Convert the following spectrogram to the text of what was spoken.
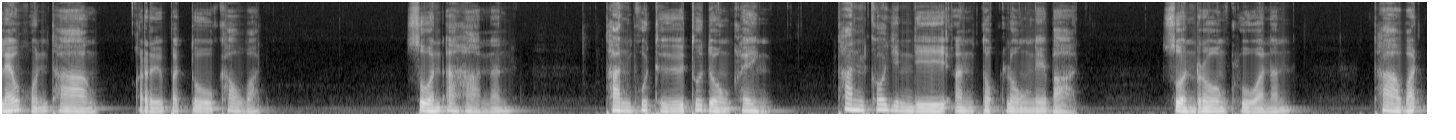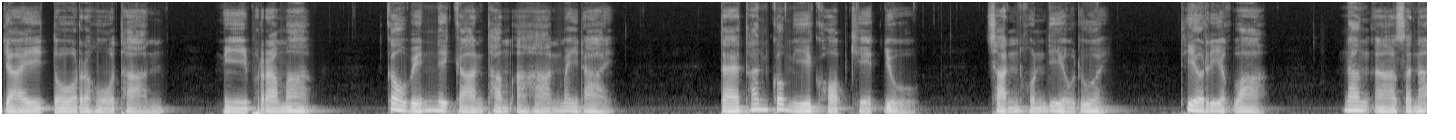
แล้วหนทางหรือประตูเข้าวัด ส่วนอาหารนั้น ท่านผู้ถือทุดงเคร่ง ท่านก็ยินดีอันตกลงในบาท ส่วนโรงครัวนั้น ถ้าวัดใหญ่โตระโหฐาน มีพระมาก ก็เว้นในการทำอาหารไม่ได้ แต่ท่านก็มีขอบเขตอยู่ ฉันหนเดียวด้วย ที่เรียกว่า นั่งอาสนะ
